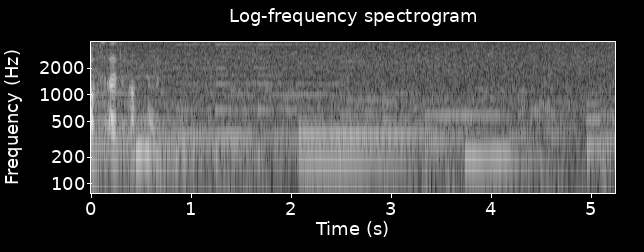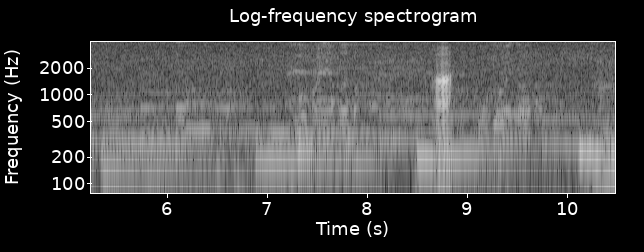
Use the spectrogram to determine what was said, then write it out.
Oops, back to. Ha? Hmm.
